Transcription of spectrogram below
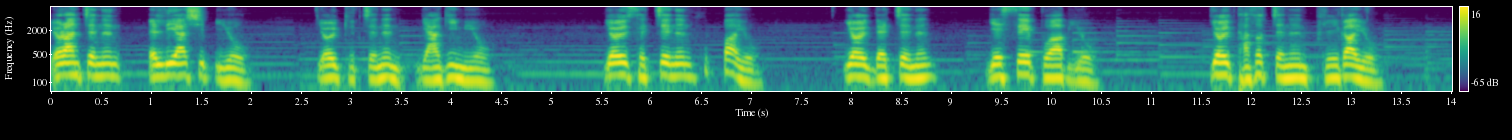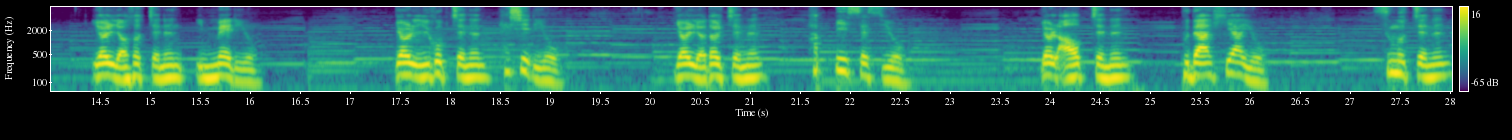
열한째는 엘리아십이요. 열두째는 야김이요. 열셋째는 훗바요 열넷째는 예세부압이요. 열다섯째는 빌가요. 열여섯째는 인멜이요. 열일곱째는 헤실이요. 열여덟째는 핫비세스요. 열아홉째는 부다히아요. 스무째는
